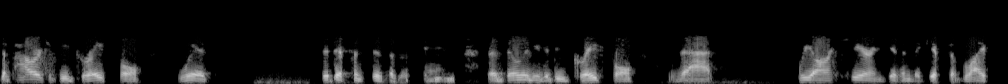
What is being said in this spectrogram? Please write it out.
the power to be grateful with the differences of opinion, the ability to be grateful that we are here and given the gift of life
